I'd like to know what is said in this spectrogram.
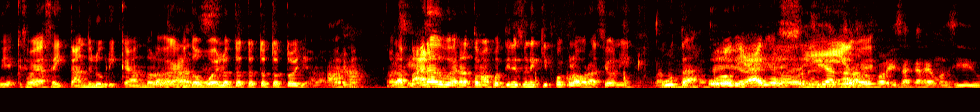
ya que se vaya aceitando y lubricando, la va agarrando vuelo, todo, todo, todo, ya la verga. No la paras, güey. Al rato mejor tienes un equipo de colaboración y puta. Uno diario. Sí, Sí, a, lo mejor y sacaremos así.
